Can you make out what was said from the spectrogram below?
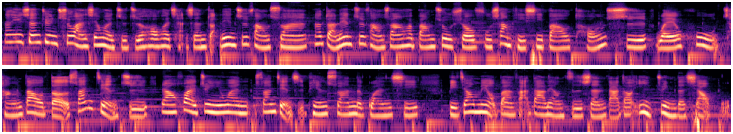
那益生菌吃完纤维质之后会产生短链脂肪酸，那短链脂肪酸会帮助修复上皮细胞，同时维护肠道的酸碱值，让坏菌因为酸碱。值偏酸的关系，比较没有办法大量滋生，达到抑菌的效果。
